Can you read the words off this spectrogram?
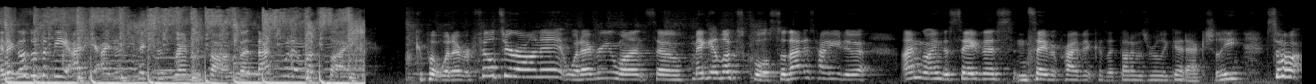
And it goes with the beat. I, I just picked this random song, but that's what it looks like. You can put whatever filter on it, whatever you want, so make it looks cool. So that is how you do it. I'm going to save this and save it private because I thought it was really good actually. So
